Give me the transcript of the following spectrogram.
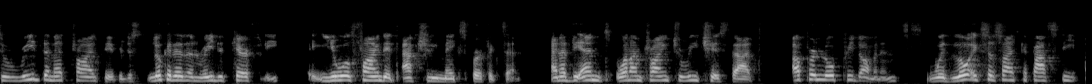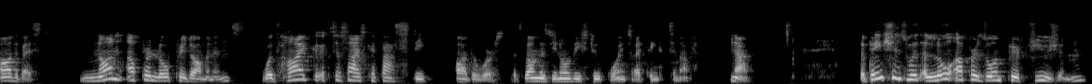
to read the NET trial paper, just look at it and read it carefully, you will find it actually makes perfect sense. And at the end, what I'm trying to reach is that upper low predominance with low exercise capacity are the best. Non-upper lobe predominance with high exercise capacity are the worst. As long as you know these two points, I think it's enough. Now, the patients with a low upper zone perfusion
